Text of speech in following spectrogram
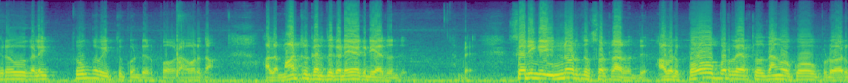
இரவுகளை தூங்க வைத்து கொண்டிருப்பவர் அவர் தான் அதில் மாற்று கருத்து கிடையாது கிடையாது வந்து. சரிங்க இன்னொருத்தர் சொல்றாரு வந்து அவர் கோவப்படுற இடத்துல தாங்க கோவப்படுவார்.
